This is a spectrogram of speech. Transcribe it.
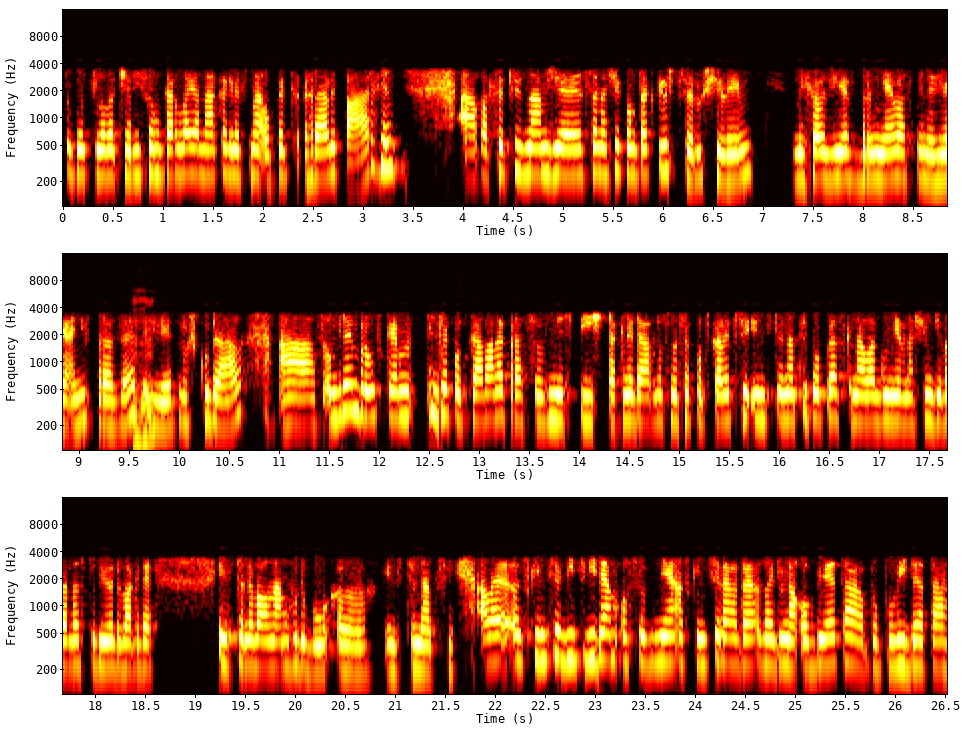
To byl celovečerý film Karla Janáka, kde jsme opět hráli pár. A pak se přiznám, že se naše kontakty už přerušily Michal žije v Brně, vlastně nežije ani v Praze, mm-hmm. žije trošku dál. A s Ondřejem Brouskem se potkáváme pracovně spíš. Tak nedávno jsme se potkali při inscenaci Poprask na Laguně v našem divadle Studio 2, kde inscenoval nám hudbu uh, k inscenaci. Ale uh, s kým se víc vídám osobně a s kým si ráda zajdu na oběd a popovídat a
